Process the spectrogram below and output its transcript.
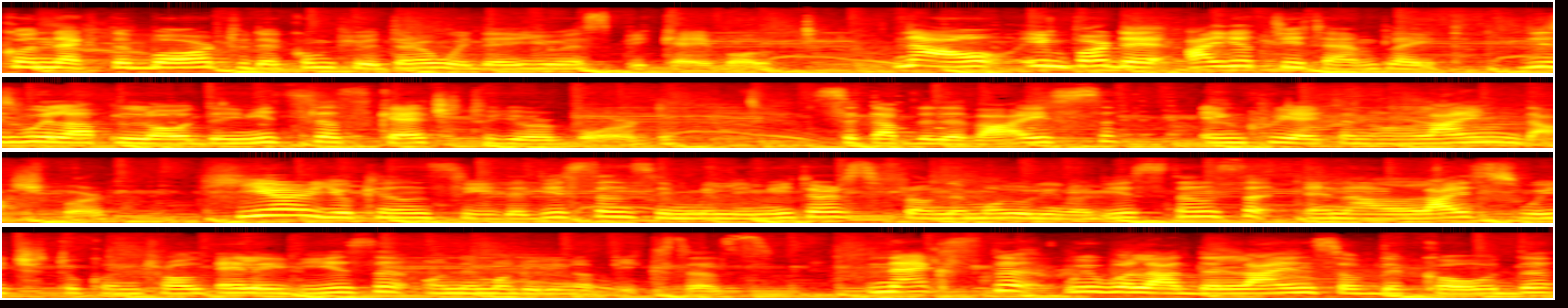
connect the board to the computer with the USB cable. Now import the IoT template. This will upload the initial sketch to your board. Set up the device and create an online dashboard. Here you can see the distance in millimeters from the Modulino distance and a light switch to control LEDs on the Modulino pixels. Next, we will add the lines of the code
